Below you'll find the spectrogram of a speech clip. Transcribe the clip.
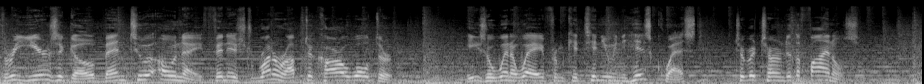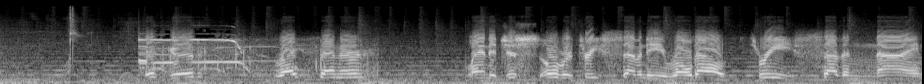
Three years ago, Ben Tuaone finished runner-up to Carl Walter. He's a win away from continuing his quest to return to the finals. Hit good. Right center. Landed just over 370. Rolled out 379.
